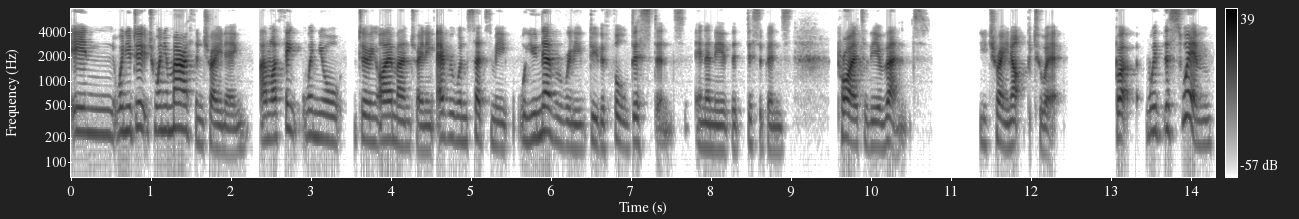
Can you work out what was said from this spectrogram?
in when you do when you're marathon training, and I think when you're doing Ironman training, everyone said to me, "Well, you never really do the full distance in any of the disciplines prior to the event. You train up to it." But with the swim,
